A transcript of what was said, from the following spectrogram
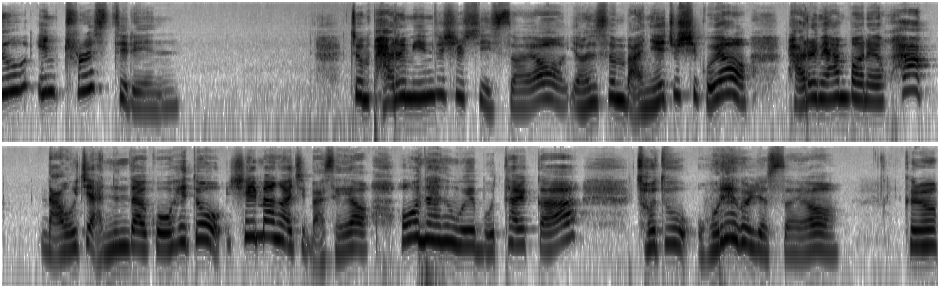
you interested in? 좀 발음이 힘드실 수 있어요. 연습 많이 해주시고요. 발음이 한 번에 확 나오지 않는다고 해도 실망하지 마세요. 어, 나는 왜 못할까? 저도 오래 걸렸어요. 그리고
